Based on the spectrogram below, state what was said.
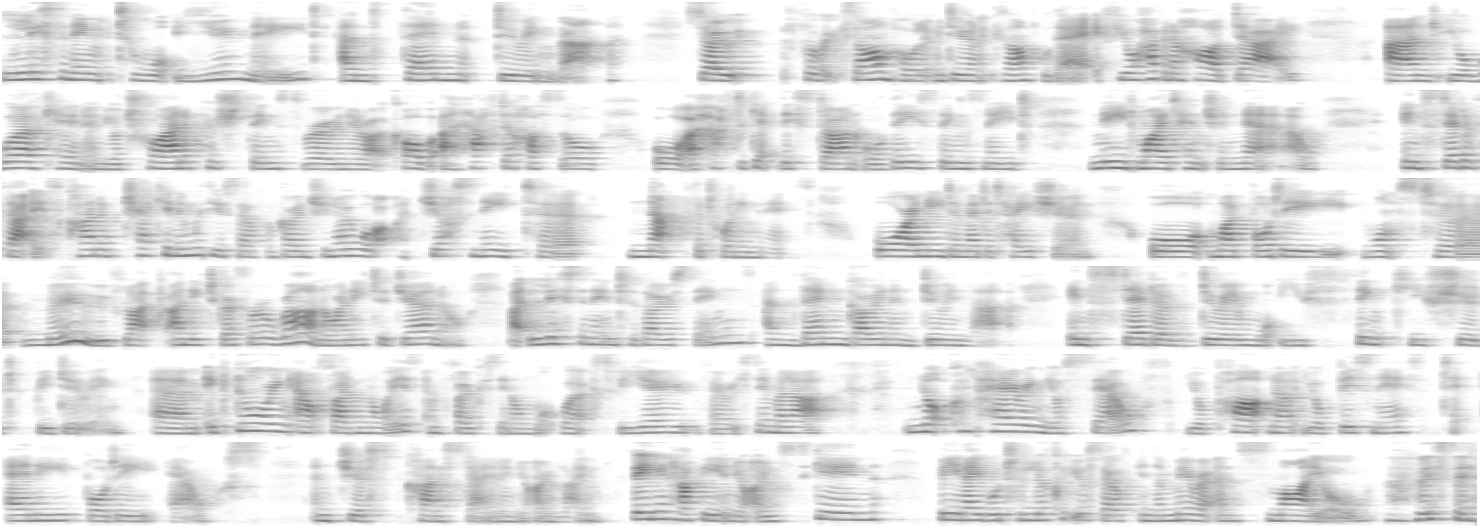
Listening to what you need and then doing that so, for example, let me do an example there. If you're having a hard day and you're working and you're trying to push things through and you're like, oh, but I have to hustle or I have to get this done or these things need need my attention now. Instead of that, it's kind of checking in with yourself and going, do you know what? I just need to nap for 20 minutes or I need a meditation or my body wants to move, like I need to go for a run or I need to journal. Like listening to those things and then going and doing that instead of doing what you think you should be doing. Um, ignoring outside noise and focusing on what works for you, very similar. Not comparing yourself, your partner, your business to anybody else and just kind of staying in your own lane. Feeling happy in your own skin, being able to look at yourself in the mirror and smile. This is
